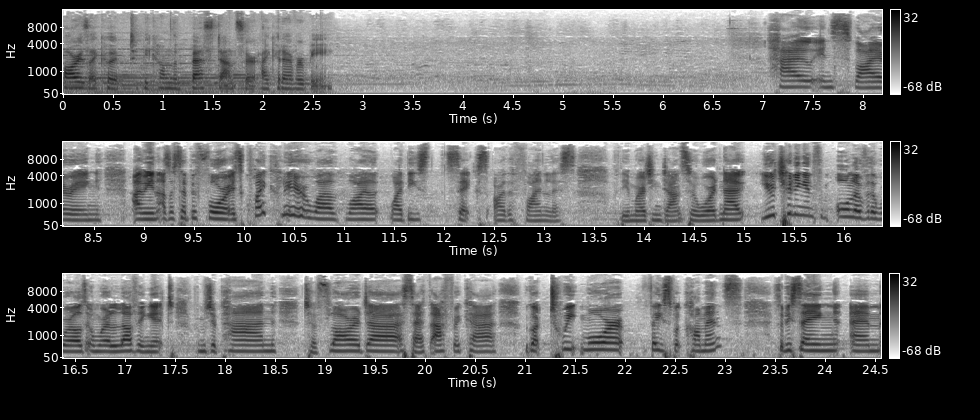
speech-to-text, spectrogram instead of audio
far as I could to become the best dancer I could ever be. How inspiring. I mean, as I said before, it's quite clear why, why, why these six are the finalists for the Emerging Dancer Award. Now, you're tuning in from all over the world and we're loving it from Japan to Florida, South Africa. We've got tweet more Facebook comments. Somebody saying, um,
